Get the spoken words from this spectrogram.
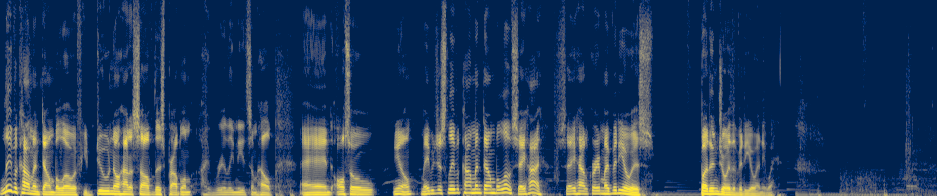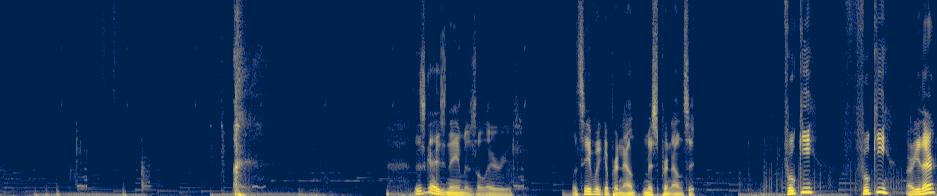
leave a comment down below if you do know how to solve this problem. I really need some help. And also, you know, maybe just leave a comment down below. Say hi. Say how great my video is but enjoy the video anyway. this guy's name is hilarious. Let's see if we can pronounce mispronounce it. Fuki? Fuki? Are you there?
